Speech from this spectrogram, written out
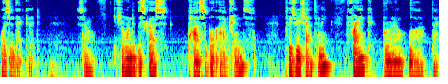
wasn't that good. So if you want to discuss possible options, please reach out to me, frankbrunolaw.com.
